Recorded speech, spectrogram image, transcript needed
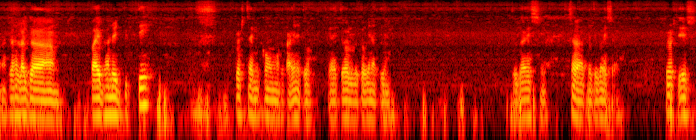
Nasa halagang 550. First time kong makakain ito. Kaya ito, lutuin natin. Ito guys. Sarap nito guys. First is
